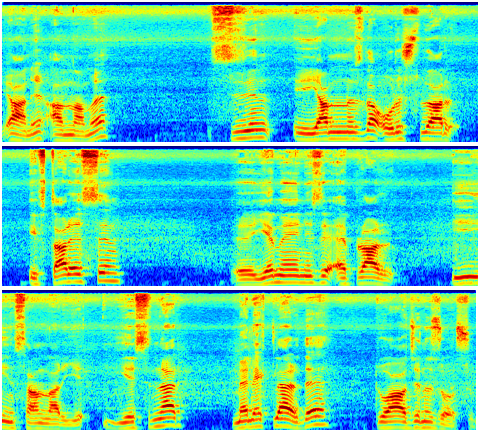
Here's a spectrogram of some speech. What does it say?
Yani anlamı sizin e, yanınızda oruçlular iftar etsin. E, yemeğinizi ebrar iyi insanlar ye- yesinler. Melekler de duacınız olsun.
